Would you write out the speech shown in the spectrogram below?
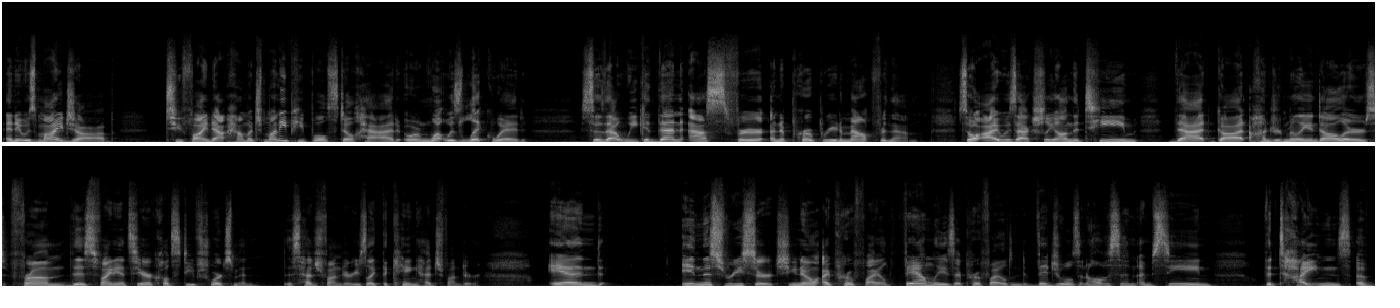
And it was my job to find out how much money people still had or what was liquid so that we could then ask for an appropriate amount for them. So I was actually on the team that got $100 million from this financier called Steve Schwarzman, this hedge funder. He's like the king hedge funder. And in this research, you know, I profiled families, I profiled individuals, and all of a sudden I'm seeing the titans of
